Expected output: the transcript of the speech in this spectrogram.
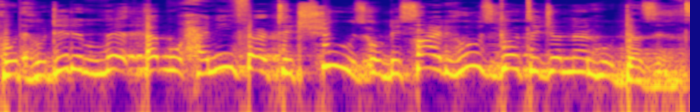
who, who didn't let Abu Hanifa to choose or decide who's go to Jannah and who doesn't.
